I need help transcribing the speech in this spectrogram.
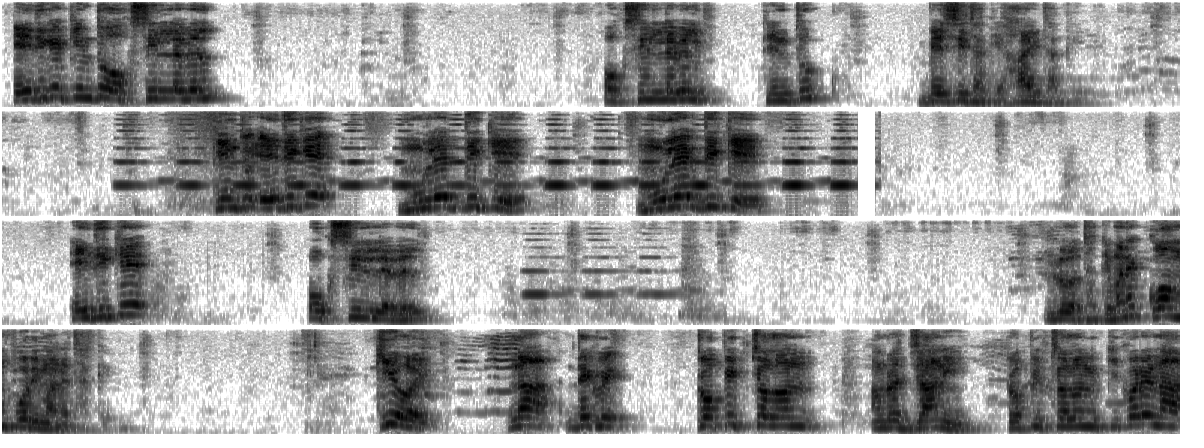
এইদিকে কিন্তু অক্সিজেন লেভেল অক্সিজেন লেভেল কিন্তু বেশি থাকে হাই থাকে। কিন্তু এদিকে মূলের দিকে মূলের দিকে, এইদিকে অক্সিজেন লেভেল লো থাকে মানে কম পরিমাণে থাকে। কি হয়? না, দেখবে, টপিক চলন আমরা জানি। টপিক চলন কি করে? না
